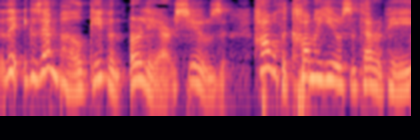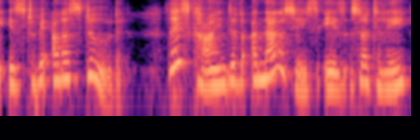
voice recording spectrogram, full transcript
The example given earlier shows how the common use therapy is to be understood. This kind of analysis is certainly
